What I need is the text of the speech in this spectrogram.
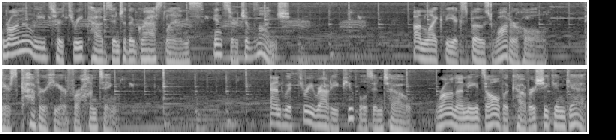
Rana leads her three cubs into the grasslands in search of lunch. Unlike the exposed waterhole, there's cover here for hunting. And with three rowdy pupils in tow, Rana needs all the cover she can get.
